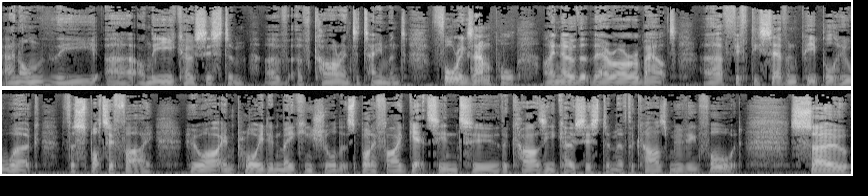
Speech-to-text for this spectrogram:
and on the uh, on the ecosystem of, of car entertainment. For example, I know that there are about uh, 57 people who work for Spotify who are employed in making sure that Spotify gets into the car's ecosystem of the cars moving forward. So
